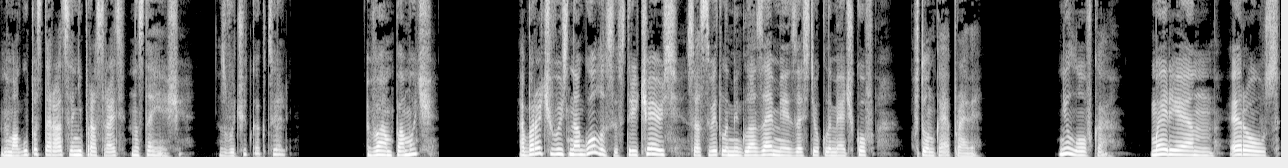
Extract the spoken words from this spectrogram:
но могу постараться не просрать настоящее. Звучит как цель. Вам помочь? Оборачиваюсь на голос и встречаюсь со светлыми глазами за стеклами очков в тонкой оправе. Неловко. Мэриан, Эроуз,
